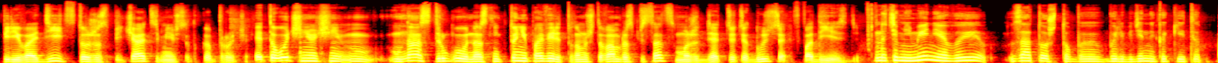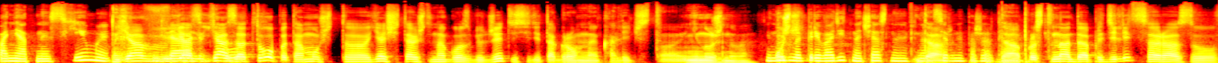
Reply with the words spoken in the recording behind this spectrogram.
переводить, тоже с печатями и все такое прочее. Это очень-очень... У нас другую, у нас никто не поверит, потому что вам расписаться может дядь тетя Дуся в подъезде. Но, тем не менее, вы за то, чтобы были введены какие-то понятные схемы. Я, Для я, я за то, потому что я считаю, что на госбюджете сидит огромное количество ненужного. И нужно Очень- переводить на частное финансирование Да, пожертвования. просто надо определиться сразу,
